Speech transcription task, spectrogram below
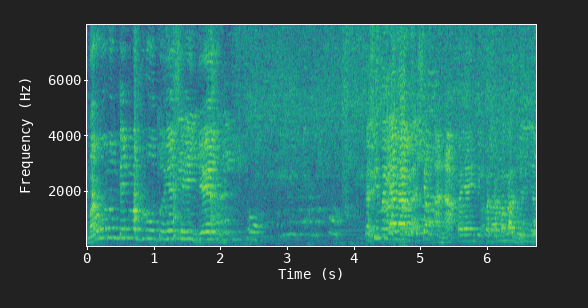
Marunong din magluto yan si Angel. Ko. Kasi may alaga siyang anak, kaya hindi pa siya makaluto.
